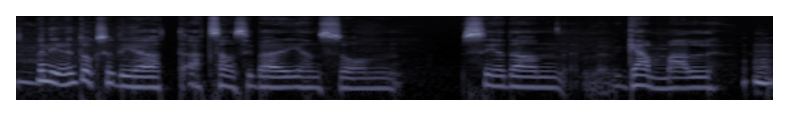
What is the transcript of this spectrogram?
Mm. Men är det inte också det att, att Zanzibar är en sån sedan gammal mm.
